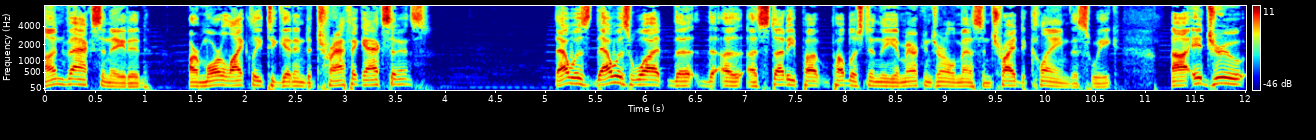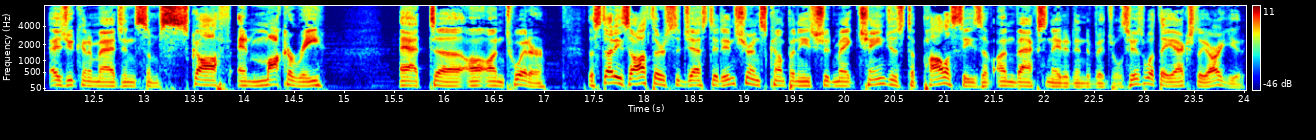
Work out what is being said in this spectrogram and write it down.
Unvaccinated are more likely to get into traffic accidents. That was that was what the, the a, study pu- published in the American Journal of Medicine tried to claim this week. Uh, it drew, as you can imagine, some scoff and mockery at uh, on Twitter. The study's authors suggested insurance companies should make changes to policies of unvaccinated individuals. Here's what they actually argued.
